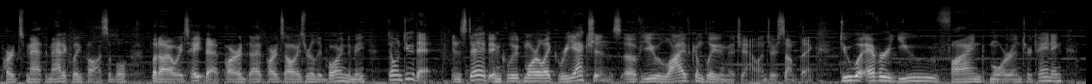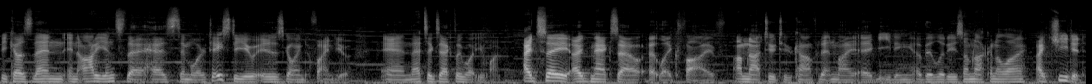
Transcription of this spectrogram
part's mathematically possible, but I always hate that part, that part's always really boring to me, don't do that. Instead, include more like reactions of you live completing the challenge or something. Do whatever you find more entertaining, because then an audience that has similar taste to you is going to find you and that's exactly what you want. I'd say I'd max out at like 5. I'm not too too confident in my egg eating abilities, I'm not gonna lie. I cheated.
